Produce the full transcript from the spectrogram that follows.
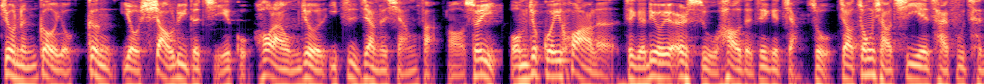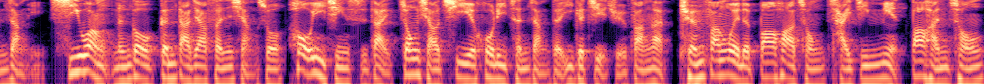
就能够有更有效率的结果。后来我们就有一致这样的想法哦，所以我们就规划了这个六月二十五号的这个讲座，叫中小企业财富成长营，希望能够跟大家分享说后疫情时代中小企业获利成长的一个解决方案，全方位的包括从财经面，包含从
